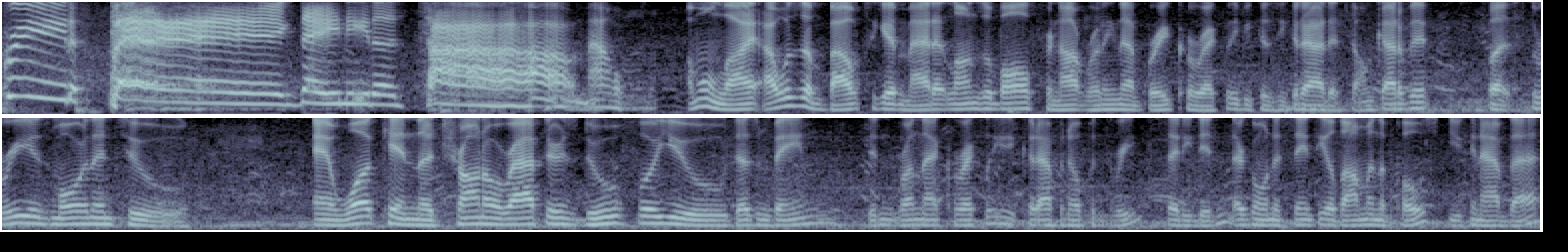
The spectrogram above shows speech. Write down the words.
green, bang. They need a timeout. I'm gonna lie, I was about to get mad at Lonzo Ball for not running that break correctly because he could have had a dunk out of it. But three is more than two. And what can the Toronto Raptors do for you? Desmond Bane didn't run that correctly. He could have an open three. Instead, he didn't. They're going to Santi Aldama in the post. You can have that.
